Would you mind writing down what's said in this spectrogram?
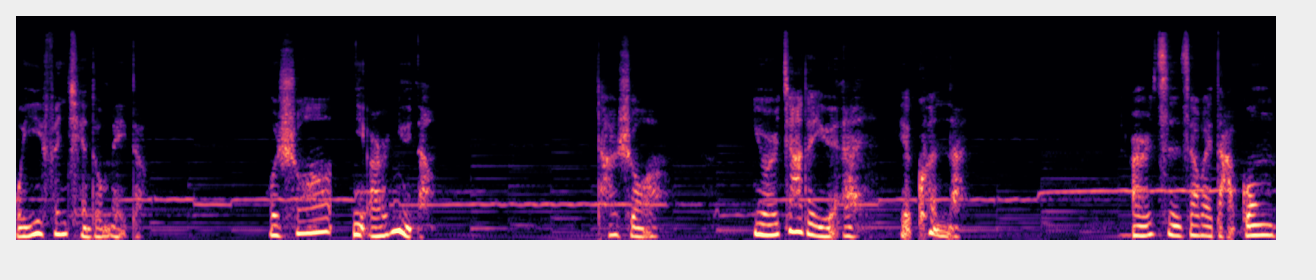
我一分钱都没的。我说：“你儿女呢？”他说：“女儿嫁得远，也困难。儿子在外打工，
